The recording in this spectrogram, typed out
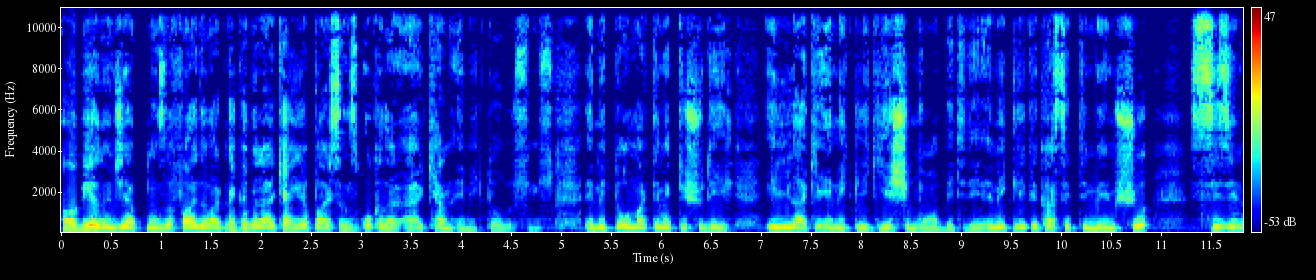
Ama bir an önce yapmanızda fayda var. Ne kadar erken yaparsanız o kadar erken emekli olursunuz. Emekli olmak demek de şu değil. İlla ki emeklilik yaşı muhabbeti değil. Emeklilikle kastettiğim benim şu sizin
